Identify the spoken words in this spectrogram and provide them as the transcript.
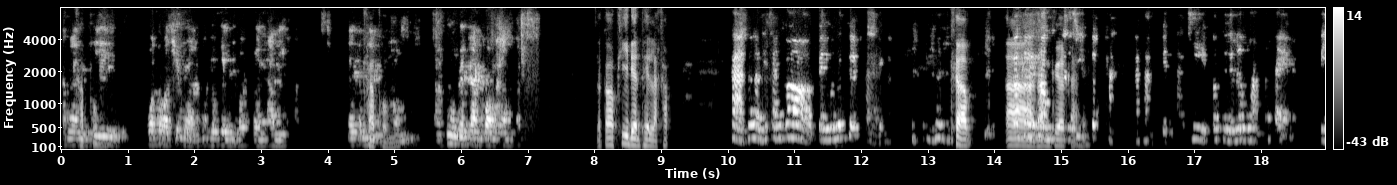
ทำงานอยู่ที่วตเชียงหวานอำเภอเพ็ญจังหวัดอุดรธานีครับในตำแหครัน่บงผมของอ่าผู้อำนวยการกองคลังครับ แล้วก็พี่เดือนเพ็ญล่ะครับ ค่ะสำหรับดิฉันก็เป็นมนุษย์เครือข่ายค่ะครับอ่าก็คือทำทำเครืออาข่ายชีพเครือข่ายนะคะเป็นอาชีพก็คือเริ่มทำตั้งแต่ปี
